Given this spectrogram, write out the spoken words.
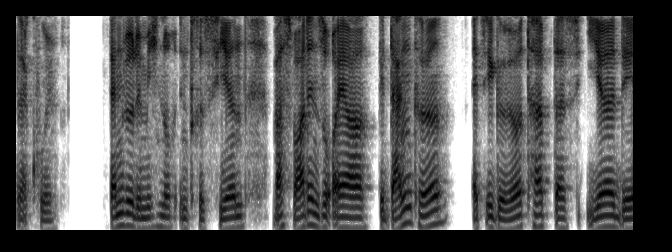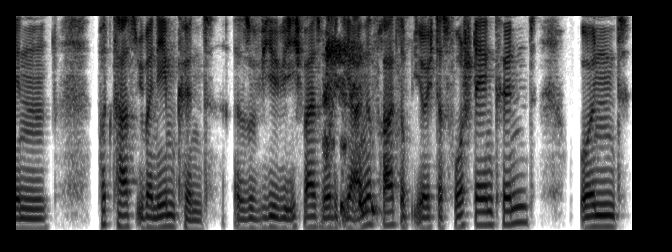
sehr cool. Dann würde mich noch interessieren, was war denn so euer Gedanke, als ihr gehört habt, dass ihr den Podcast übernehmen könnt. Also wie, wie ich weiß, wurdet ihr angefragt, ob ihr euch das vorstellen könnt. Und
